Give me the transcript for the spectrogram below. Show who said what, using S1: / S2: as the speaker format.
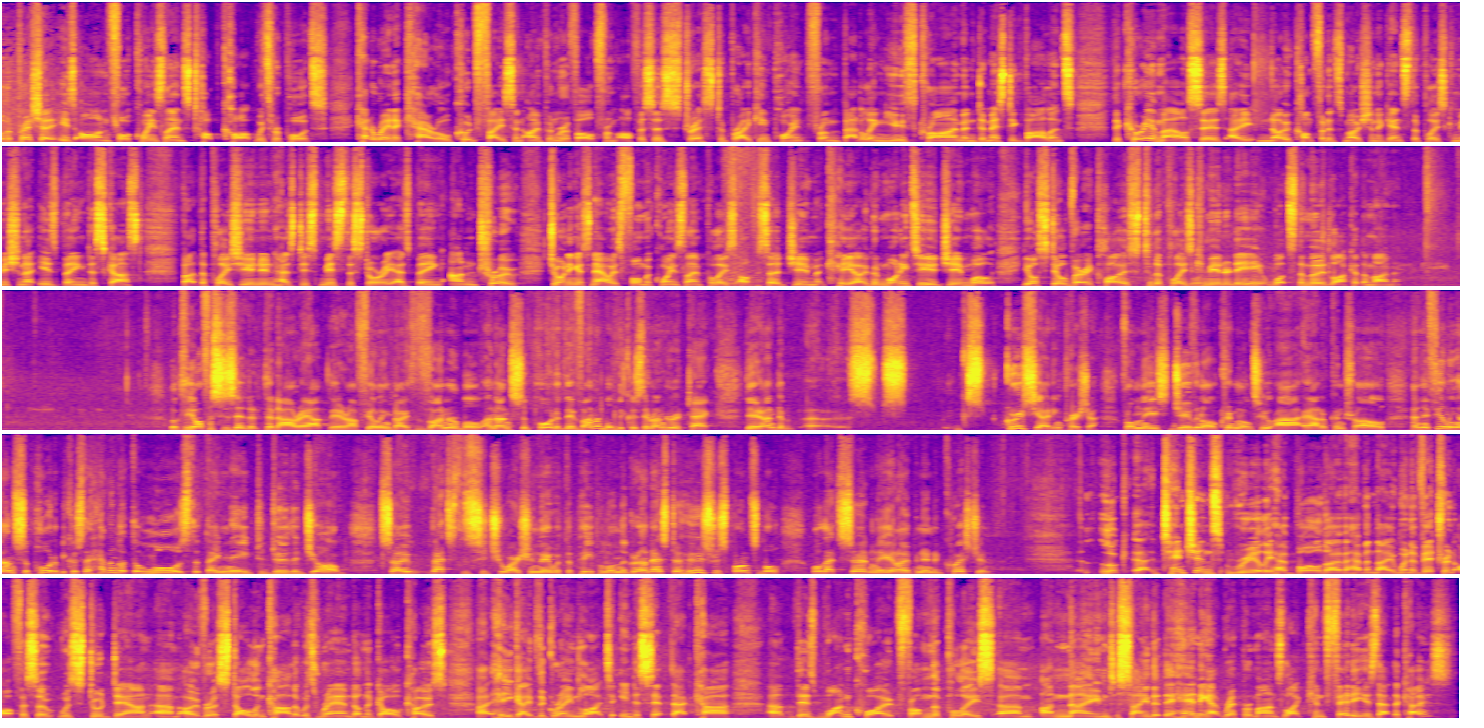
S1: Well, the pressure is on for Queensland's top cop with reports Katarina Carroll could face an open revolt from officers stressed to breaking point from battling youth crime and domestic violence. The Courier Mail says a no confidence motion against the police commissioner is being discussed, but the police union has dismissed the story as being untrue. Joining us now is former Queensland police officer Jim Keogh. Good morning to you, Jim. Well, you're still very close to the police community. What's the mood like at the moment?
S2: Look, the officers that, that, are out there are feeling both vulnerable and unsupported. They're vulnerable because they're under attack, they're under uh, excruciating pressure from these juvenile criminals who are out of control, and they're feeling unsupported because they haven't got the laws that they need to do the job. So that's the situation there with the people on the ground. As to who's responsible, well, that's certainly an open ended question.
S1: Look, uh, tensions really have boiled over, haven't they? When a veteran officer was stood down um, over a stolen car that was rammed on the Gold Coast, uh, he gave the green light to intercept that car. Uh, there's one quote from the police, um, unnamed, saying that they're handing out reprimands like confetti. Is that the case?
